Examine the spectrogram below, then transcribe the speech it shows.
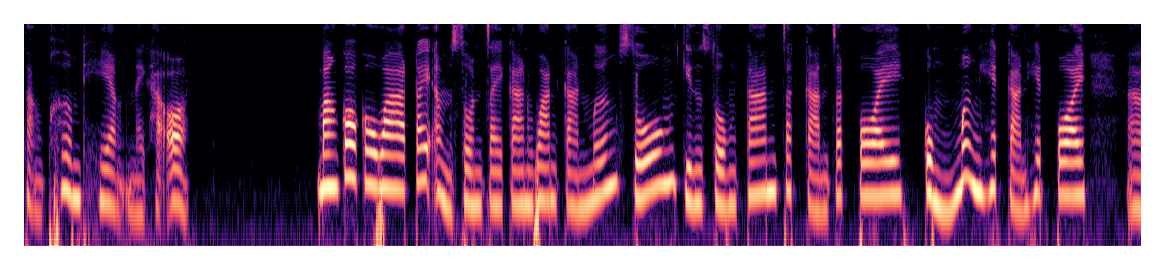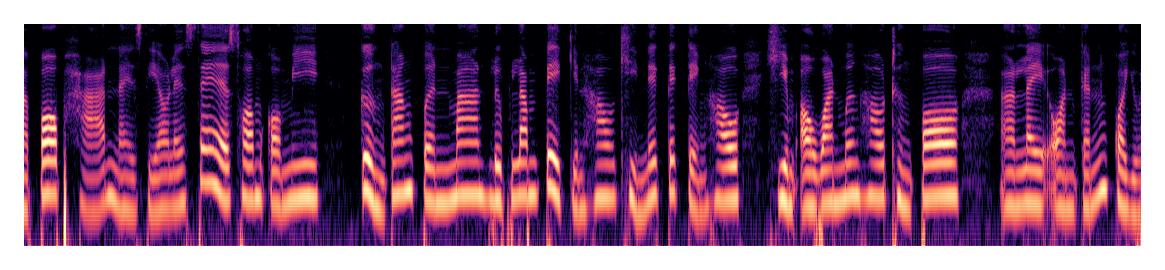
สั่งเพิ่มเทียงในค่ะอ้อบางก็ก็ว่าใต้อ่ำสนใจการวานการเมืองสูงกินทรงต้านจัดการจัดปอย กลุ่มเมืองเหตุการณ์เฮ็ดปอยอ่าป้อผานในเสียวและแซ่ซ้อมก็มี กึ่งตั้งเปิ้นมาลึบลำเป้กินเฮาขี่เน็กเต็กเต็งเฮาขีมเอาวันเมืองเฮาถึงป้ออ่าไลอ่อนกันกว่าอยู่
